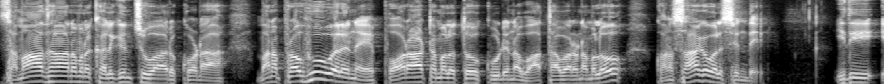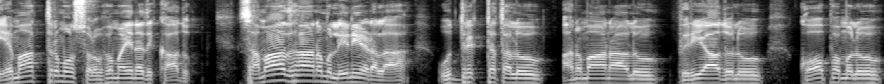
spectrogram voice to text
సమాధానమును కలిగించువారు కూడా మన ప్రభువు వలనే పోరాటములతో కూడిన వాతావరణములో కొనసాగవలసిందే. ఇది ఏమాత్రమూ సులభమైనది కాదు. సమాధానము లేని ఎడల ఉద్రిక్తతలు అనుమానాలు ఫిర్యాదులు కోపములు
